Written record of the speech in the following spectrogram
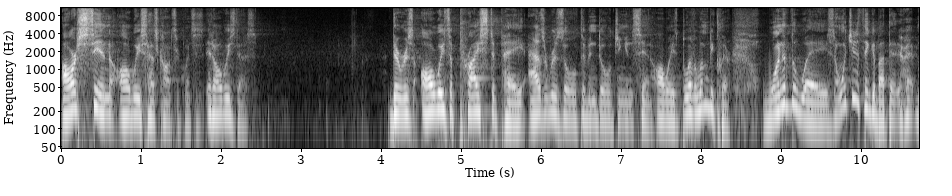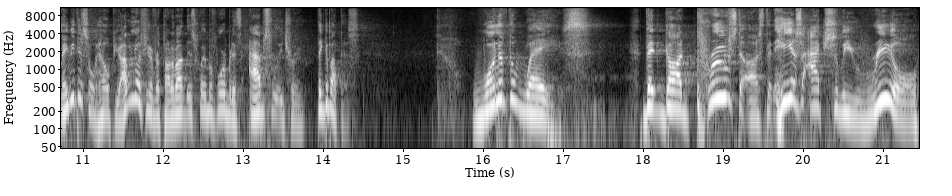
Our sin always has consequences. It always does. There is always a price to pay as a result of indulging in sin. Always. Beloved, let me be clear. One of the ways, and I want you to think about that. Maybe this will help you. I don't know if you've ever thought about this way before, but it's absolutely true. Think about this. One of the ways that God proves to us that He is actually real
